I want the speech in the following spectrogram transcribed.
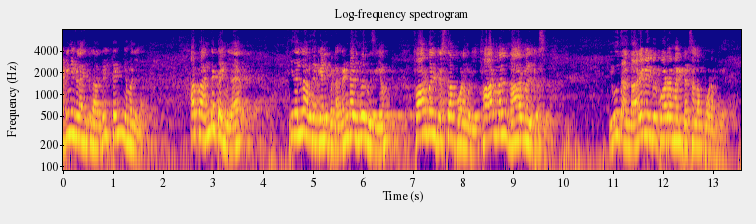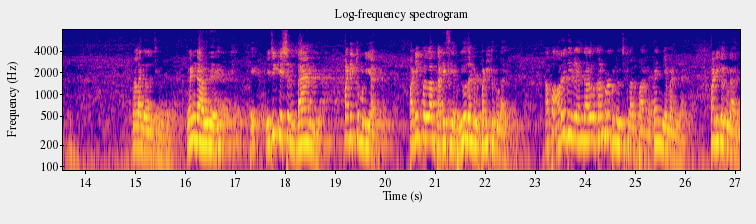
அடிமைகளாக இருக்கிறார்கள் தென் யமனில். அப்போ அந்த டைமில் இதெல்லாம் அவங்க கேள்விப்பட்டாங்க. ரெண்டாவது இன்னொரு விஷயம் ஃபார்மல் ட்ரெஸ் தான் போட முடியும். ஃபார்மல் நார்மல் ட்ரெஸ்ஸு யூத் அந்த அரேபியர்கள் போடுற மாதிரி ட்ரெஸ் எல்லாம் போட முடியாது. நல்லா கவனிச்சுக்கிட்டு ரெண்டாவது எஜுகேஷன் பேண்ட் படிக்க முடியாது. படிப்பெல்லாம் தடை செய்யப்படும் யூதர்கள் படிக்கக்கூடாது. அப்போ அரேபியர்கள் எந்த அளவு கண்ட்ரோல் பண்ணி வச்சுக்கிறாங்க பாருங்கள் தென் யமனில். படிக்கக்கூடாது.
